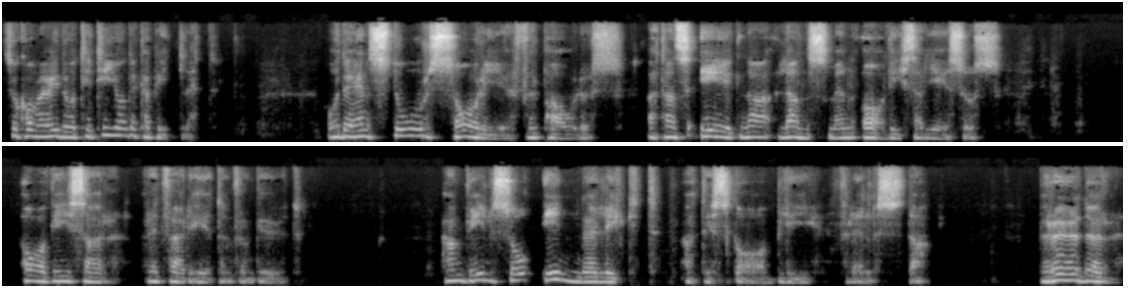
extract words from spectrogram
Så kommer vi då till tionde kapitlet. Och det är en stor sorg för Paulus att hans egna landsmän avvisar Jesus. Avvisar rättfärdigheten från Gud. Han vill så innerligt att de ska bli frälsta. Bröder,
